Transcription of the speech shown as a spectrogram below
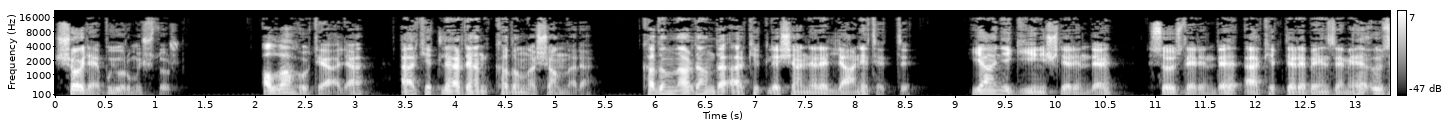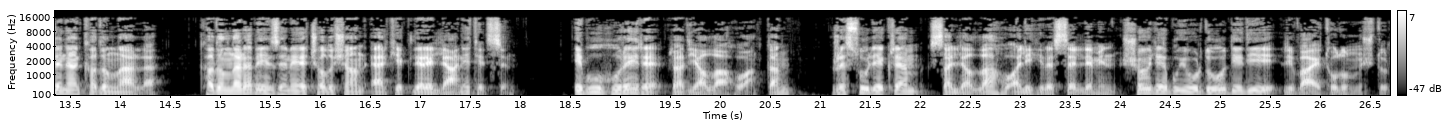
şöyle buyurmuştur. Allahu Teala erkeklerden kadınlaşanlara, kadınlardan da erkekleşenlere lanet etti. Yani giyinişlerinde, sözlerinde erkeklere benzemeye özenen kadınlarla, kadınlara benzemeye çalışan erkeklere lanet etsin. Ebu Hureyre radıyallahu anh'tan, Resul Ekrem sallallahu aleyhi ve sellemin şöyle buyurduğu dediği rivayet olunmuştur.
